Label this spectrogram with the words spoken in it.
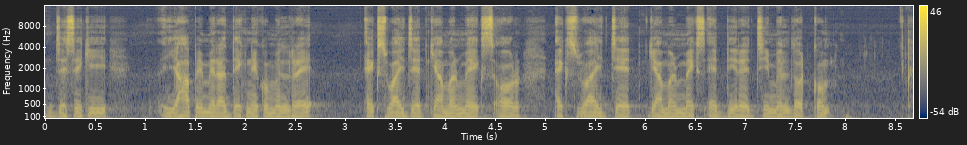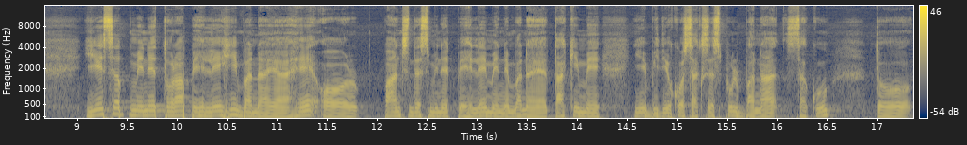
जैसे कि यहाँ पे मेरा देखने को मिल रहा है X Y Z gamer max और X Y Z gamer max at the rate Gmail dot com ये सब मैंने थोड़ा पहले ही बनाया है और पाँच दस मिनट पहले मैंने बनाया ताकि मैं ये वीडियो को सक्सेसफुल बना सकूँ। तो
